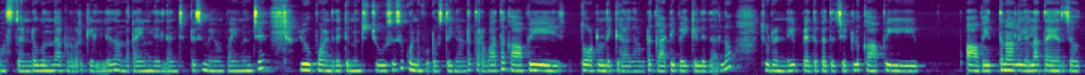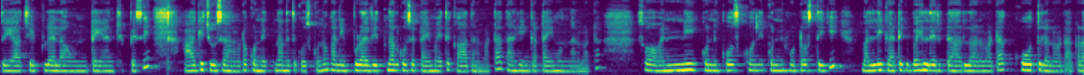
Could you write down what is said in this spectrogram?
మస్తు ఎండగా ఉంది అక్కడ వరకు వెళ్ళలేదు. అంత టైం లేదని చెప్పేసి మేము పైనుంచే వ్యూ పాయింట్ దగ్గర నుంచి చూసేసి కొన్ని ఫొటోస్ దిగామంట. తర్వాత కాఫీ తోటల దగ్గర ఆగనమాట ఘాటి పైకి వెళ్ళే దారిలో. చూడండి పెద్ద పెద్ద చెట్లు కాఫీ ఆ విత్తనాలు ఎలా తయారు చదువుతాయి ఆ చెట్లు ఎలా ఉంటాయి అని చెప్పేసి ఆగి చూసాను అనమాట కొన్ని విత్తనాలు అయితే కోసుకున్నాం. కానీ ఇప్పుడు ఆ విత్తనాలు కోసే టైం అయితే కాదనమాట. దానికి ఇంకా టైం ఉందనమాట. సో అవన్నీ కొన్ని కోసుకొని కొన్ని ఫొటోస్ దిగి మళ్ళీ గట్టికి బయలుదేరేటారులో అనమాట. కోతులు అనమాట. అక్కడ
